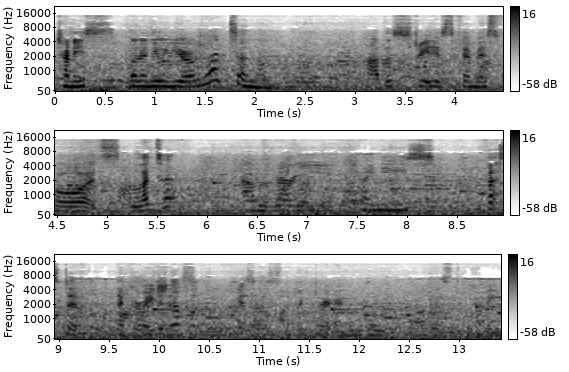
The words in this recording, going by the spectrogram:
Chinese Lunar New Year Lantern. Uh, this street is famous for its lantern and very Chinese festive decorations. Yes, it's the big dragon. It's coming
